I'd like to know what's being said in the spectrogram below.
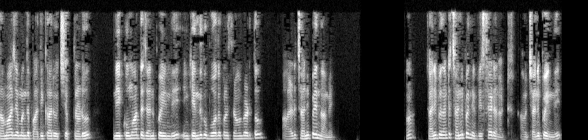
సమాజ మందపు అధికారి వచ్చి చెప్తున్నాడు నీ కుమార్తె చనిపోయింది ఇంకెందుకు బోధకుని శ్రమ పెడుతూ? ఆల్రెడీ చనిపోయింది ఆమె. చనిపోయింది అంటే చనిపోయింది డిసైడ్ అన్నట్టు. ఆమె చనిపోయింది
